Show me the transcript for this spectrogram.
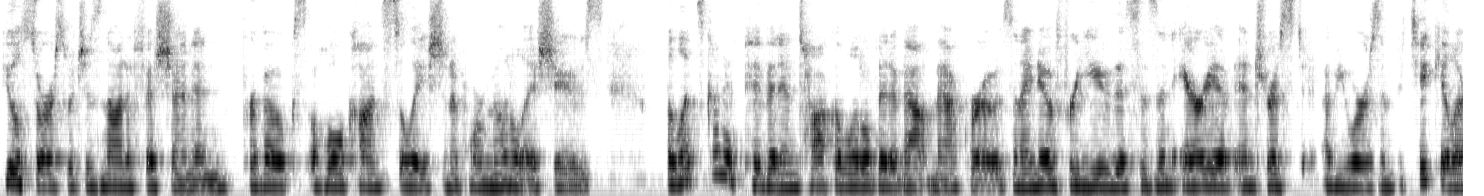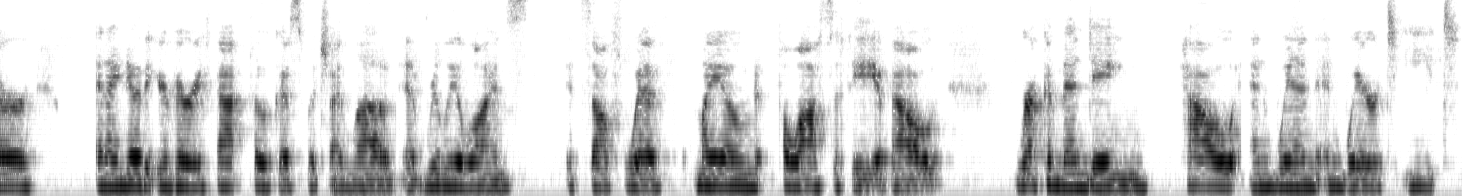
fuel source, which is not efficient and provokes a whole constellation of hormonal issues. But let's kind of pivot and talk a little bit about macros. And I know for you, this is an area of interest of yours in particular. And I know that you're very fat focused, which I love. It really aligns itself with my own philosophy about recommending how and when and where to eat.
